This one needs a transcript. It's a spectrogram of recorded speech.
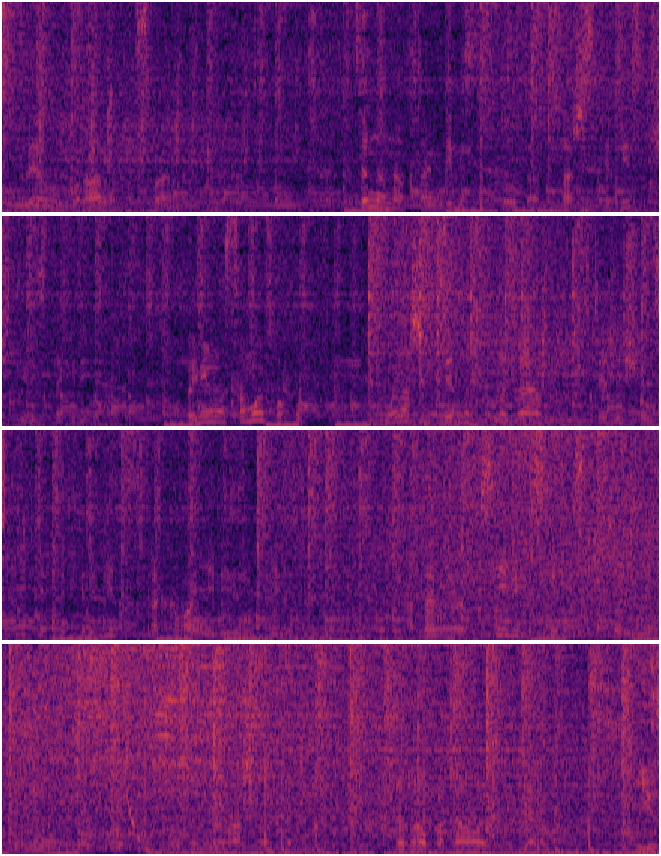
Estrella, Murano, Pathfinder или Patrol. Цены на автомобили стартуют от 106 400 гривен. Помимо самой покупки, мы нашим клиентам предлагаем следующие услуги. Это кредит, страхование, лизинг или кредит, а также все виды сервиса, которые необходимы для успешного обслуживания вашего бренда. Добро пожаловать в Герман. Із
